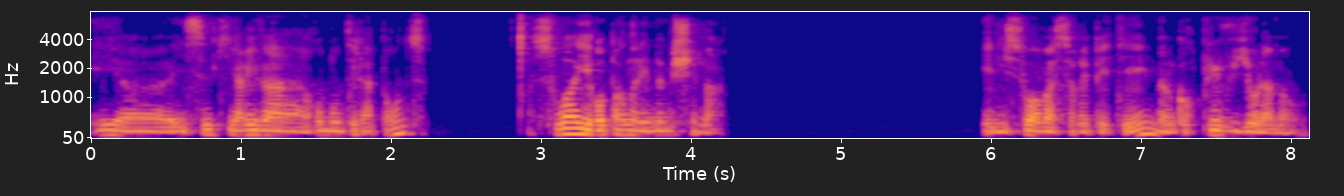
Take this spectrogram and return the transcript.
Et, euh, et ceux qui arrivent à remonter la pente, soit ils repartent dans les mêmes schémas. Et l'histoire va se répéter, mais encore plus violemment.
